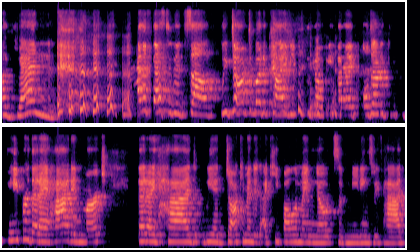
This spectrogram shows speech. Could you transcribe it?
Again, manifested itself. We talked about it five years ago. I pulled out a piece of paper that I had in March that I had, we had documented. I keep all of my notes of meetings we've had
